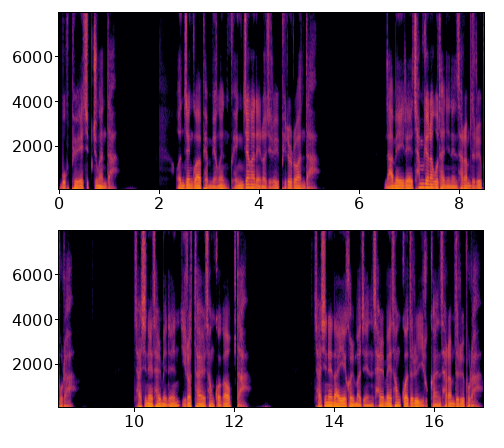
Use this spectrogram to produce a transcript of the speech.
목표에 집중한다. 언쟁과 변명은 굉장한 에너지를 필요로 한다. 남의 일에 참견하고 다니는 사람들을 보라. 자신의 삶에는 이렇다 할 성과가 없다. 자신의 나이에 걸맞은 삶의 성과들을 이룩한 사람들을 보라.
